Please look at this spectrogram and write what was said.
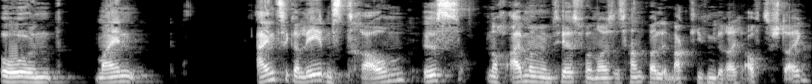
Und mein einziger Lebenstraum ist, noch einmal mit dem TSV Neues Handball im aktiven Bereich aufzusteigen.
